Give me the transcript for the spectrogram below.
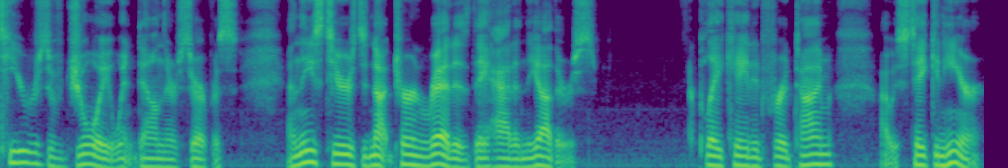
tears of joy went down their surface, and these tears did not turn red as they had in the others. Placated for a time, I was taken here,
